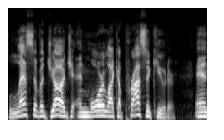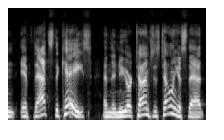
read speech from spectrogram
less of a judge and more like a prosecutor. And if that's the case, and the New York Times is telling us that,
